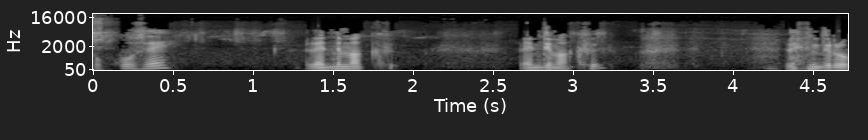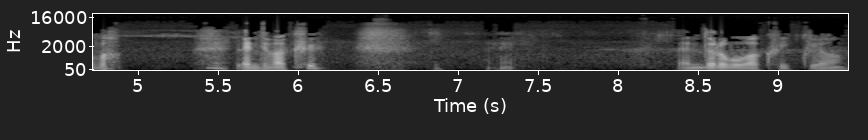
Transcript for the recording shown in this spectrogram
곳곳에 랜드마크, 랜드마크? 랜드로버, 랜드마크? 네. 랜드로버 마크 있고요.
